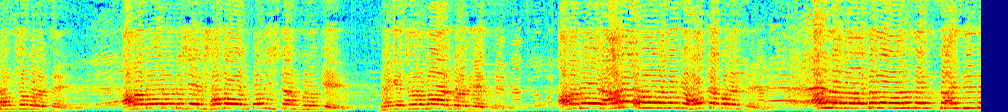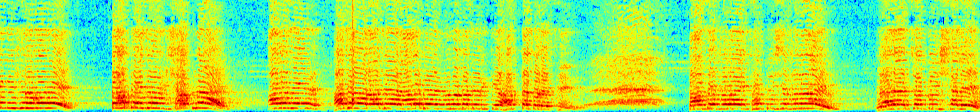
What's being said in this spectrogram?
ধ্বংস করেছে। আমাদের দেশের সকল প্রতিষ্ঠানগুলোকে ভেঙে চুরমার করে দিয়েছে। আমাদের আলেমকে হত্যা করেছে। আল্লাহ থেকে শুরু করে সাপ্লাই আমাদের হাজার হাজার আলেমের ওলামাদেরকে হত্যা করেছে। পাঁচে জুলাই ছত্রিশে জুলাই দুই হাজার সালের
